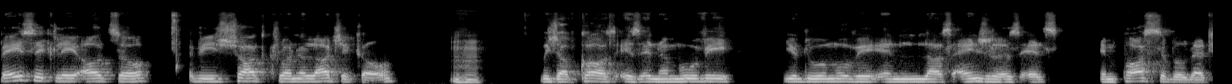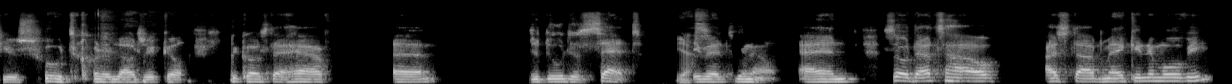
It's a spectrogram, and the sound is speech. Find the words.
basically also we shot chronological, mm-hmm. which of course is in a movie. You do a movie in Los Angeles, it's impossible that you shoot chronological because they have um, to do the set. Yes. Even, you know, and so that's how I started making the movie.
